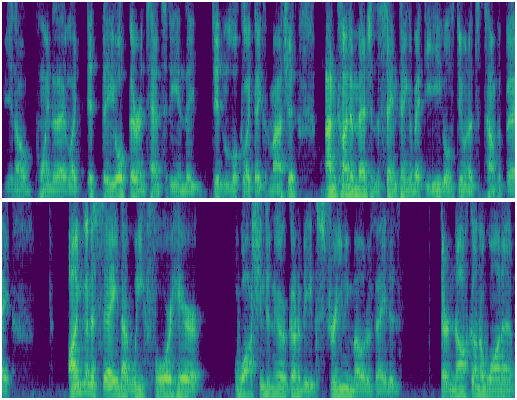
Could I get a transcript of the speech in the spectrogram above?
you know, pointed out, like it, they upped their intensity and they didn't look like they could match it. And kind of mentioned the same thing about the Eagles doing it to Tampa Bay. I'm going to say that week four here, Washington are going to be extremely motivated. They're not going to want to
